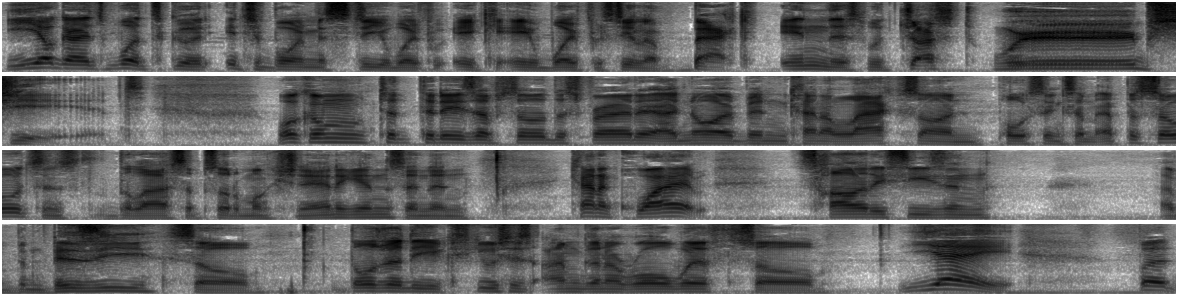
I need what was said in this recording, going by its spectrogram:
Yo guys, what's good? It's your boy Mr. Your Waifu, aka Waifu Stealer, back in this with just weird shit. Welcome to today's episode this Friday. I know I've been kind of lax on posting some episodes since the last episode of Monk Shenanigans, and then kind of quiet. It's holiday season. I've been busy, so those are the excuses I'm gonna roll with. So, yay! But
